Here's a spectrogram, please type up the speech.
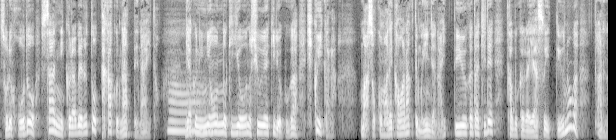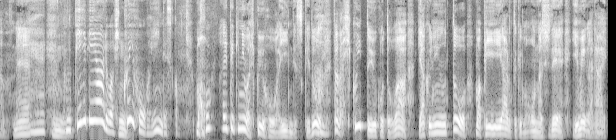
それほど資産に比べると高くなってないと。逆に日本の企業の収益力が低いから、まあそこまで買わなくてもいいんじゃないっていう形で株価が安いっていうのがあれなんですね。うん、この PBR は低い方がいいんですか、うん、まあ本来的には低い方がいいんですけど、はい、ただ低いということは逆に言うと、まあ PER の時も同じで夢がない、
